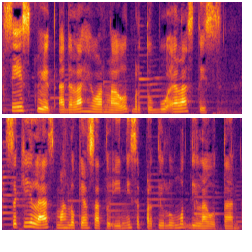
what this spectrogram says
Sea squid adalah hewan laut bertubuh elastis. Sekilas makhluk yang satu ini seperti lumut di lautan.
